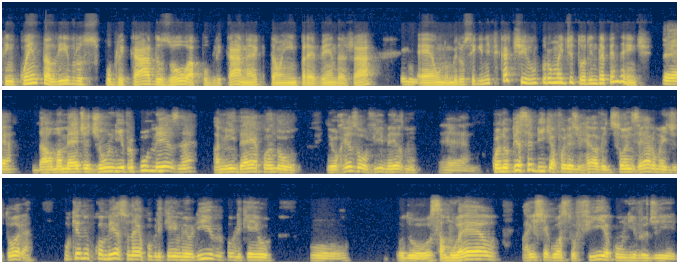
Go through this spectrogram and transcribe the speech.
50 livros publicados ou a publicar, né, que estão em pré-venda já, Sim. é um número significativo para uma editora independente. É, dá uma média de um livro por mês, né, a minha ideia quando eu resolvi mesmo, é, quando eu percebi que a Folha de Real Edições era uma editora, porque no começo né, eu publiquei o meu livro, publiquei o, o, o do Samuel, aí chegou a Sofia com um livro de,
